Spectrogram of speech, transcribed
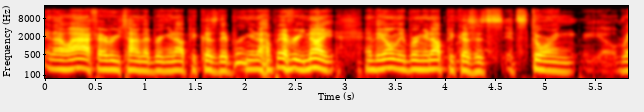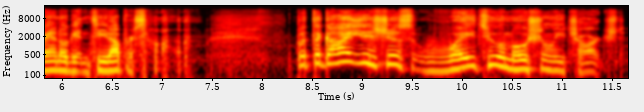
And I laugh every time they bring it up because they bring it up every night, and they only bring it up because it's it's during you know, Randle getting teed up or something. but the guy is just way too emotionally charged.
